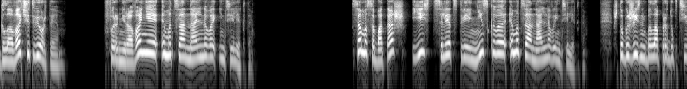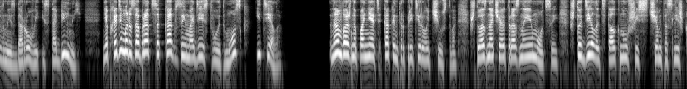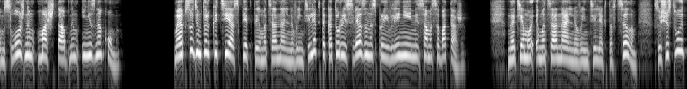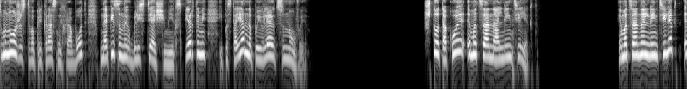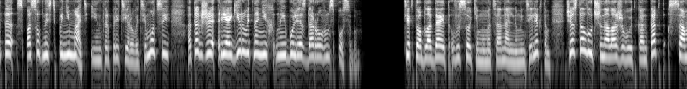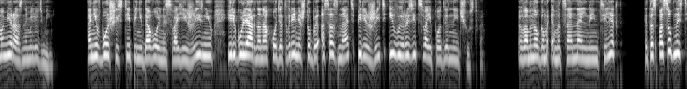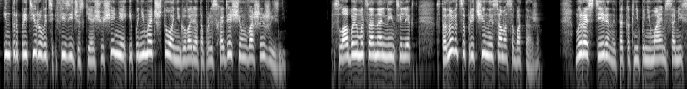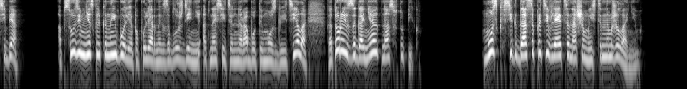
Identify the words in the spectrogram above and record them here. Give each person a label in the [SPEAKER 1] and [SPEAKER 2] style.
[SPEAKER 1] Глава 4. Формирование эмоционального интеллекта. Самосаботаж есть следствие низкого эмоционального интеллекта. Чтобы жизнь была продуктивной, здоровой и стабильной, необходимо разобраться, как взаимодействуют мозг и тело. Нам важно понять, как интерпретировать чувства, что означают разные эмоции, что делать, столкнувшись с чем-то слишком сложным, масштабным и незнакомым. Мы обсудим только те аспекты эмоционального интеллекта, которые связаны с проявлениями самосаботажа. На тему эмоционального интеллекта в целом существует множество прекрасных работ, написанных блестящими экспертами, и постоянно появляются новые. Что такое эмоциональный интеллект? Эмоциональный интеллект — это способность понимать и интерпретировать эмоции, а также реагировать на них наиболее здоровым способом. Те, кто обладает высоким эмоциональным интеллектом, часто лучше налаживают контакт с самыми разными людьми. Они в большей степени довольны своей жизнью и регулярно находят время, чтобы осознать, пережить и выразить свои подлинные чувства. Во многом эмоциональный интеллект — это способность интерпретировать физические ощущения и понимать, что они говорят о происходящем в вашей жизни. Слабый эмоциональный интеллект становится причиной самосаботажа. Мы растеряны, так как не понимаем самих себя. Обсудим несколько наиболее популярных заблуждений относительно работы мозга и тела, которые загоняют нас в тупик. Мозг всегда сопротивляется нашим истинным желаниям.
